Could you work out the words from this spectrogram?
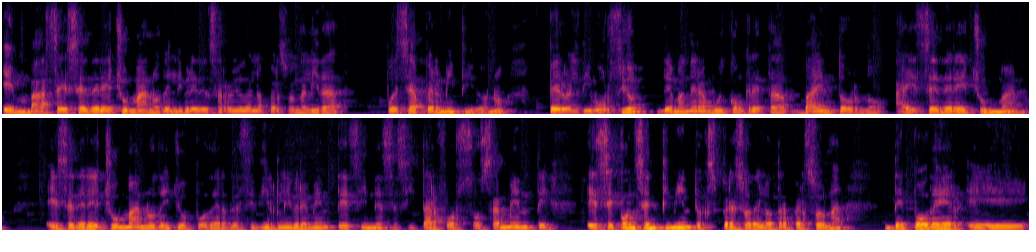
en base a ese derecho humano del libre desarrollo de la personalidad, pues se ha permitido, ¿no? Pero el divorcio, de manera muy concreta, va en torno a ese derecho humano, ese derecho humano de yo poder decidir libremente sin necesitar forzosamente ese consentimiento expreso de la otra persona, de poder eh,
